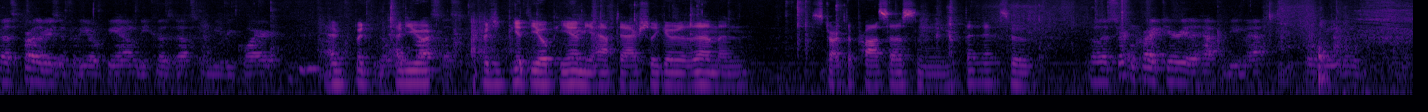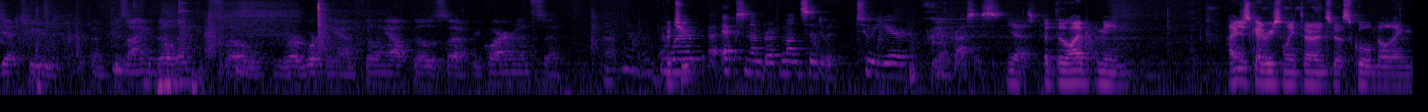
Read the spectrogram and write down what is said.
That's part of the reason for the OPM, because that's gonna be required. have, but have you, process. but you get the OPM, you have to actually go to them and start the process and th- so, Well, there's certain criteria that have to be met before we even get to uh, designing a building, so we're working on filling out those uh, requirements and And But you- we're X number of months into a two-year Yeah. process. yes, but the lib, I mean, I just got recently thrown into a school building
